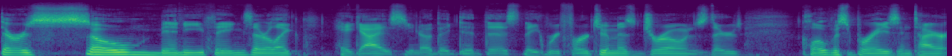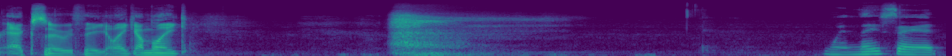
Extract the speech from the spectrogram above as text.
there are so many things that are like, hey guys, you know, they did this. They refer to them as drones. There's Clovis Bray's entire exo thing. Like I'm like, When they say it,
